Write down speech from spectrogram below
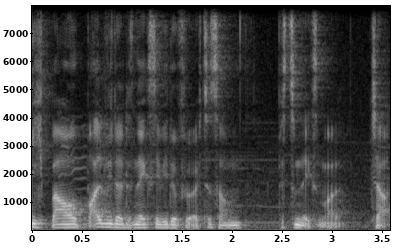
Ich baue bald wieder das nächste Video für euch zusammen. Bis zum nächsten Mal. Ciao.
